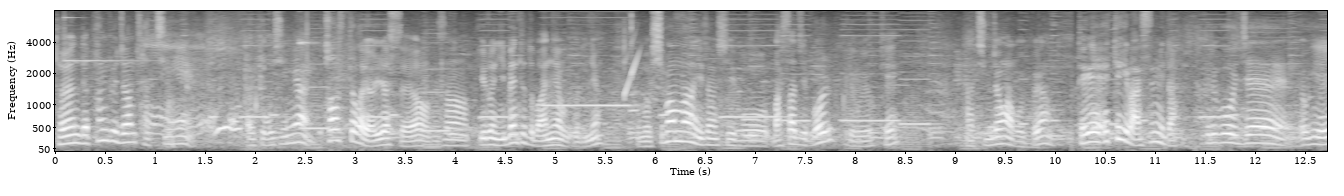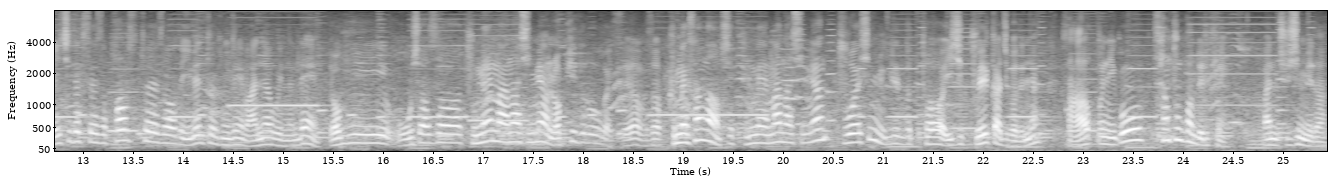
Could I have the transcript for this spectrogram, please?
더현대 판교점 4층에 이렇게 오시면 파우스터가 열렸어요. 그래서 이런 이벤트도 많이 하고 있거든요. 뭐 10원만 원 이상씩 뭐 마사지 볼 그리고 이렇게 다 증정하고 있고요. 되게 혜택이 많습니다. 그리고 이제 여기 HDX에서 파우스토에서도 이벤트를 굉장히 많이 하고 있는데 여기 오셔서 구매만 하시면 럭키 드로우가 있어요. 그래서 금액 상관없이 구매만 하시면 9월 16일부터 29일까지거든요. 그래서 9분이고 상품권도 이렇게 많이 주십니다.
